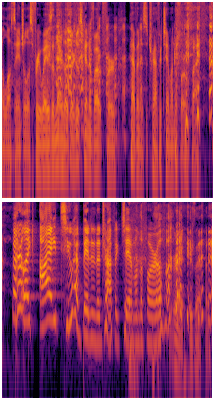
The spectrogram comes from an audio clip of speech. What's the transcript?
Los Angeles freeways in there, that they're just going to vote for heaven as a traffic jam on the 405. There you're like, I too have been in a traffic jam on the 405. Right, exactly.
